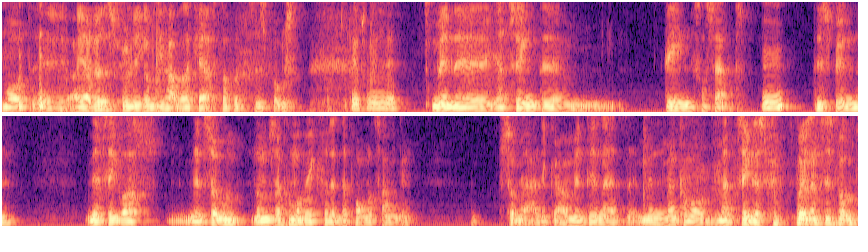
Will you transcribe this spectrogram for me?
Hvor, øh, og jeg ved selvfølgelig ikke, om de har været kærester på det tidspunkt. Det er selvfølgelig det. Men øh, jeg tænkte, øh, det er interessant. Mm. Det er spændende. Men jeg tænker også, men så ud, når man så kommer væk fra den der pornotanke, som jeg aldrig gør, men, den er, men man, kommer, man tænker på et eller andet tidspunkt,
